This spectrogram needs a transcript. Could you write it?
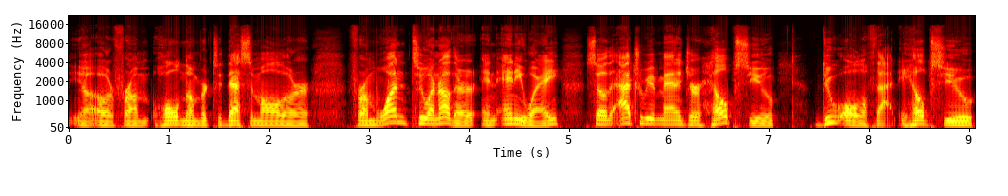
you know, or from whole number to decimal or from one to another in any way. So the attribute manager helps you do all of that. It helps you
